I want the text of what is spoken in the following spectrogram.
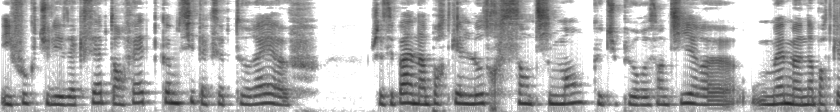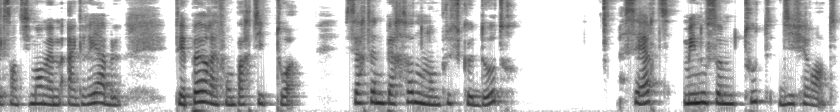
Il faut que tu les acceptes en fait comme si t'accepterais, euh, je sais pas, n'importe quel autre sentiment que tu peux ressentir, euh, ou même n'importe quel sentiment même agréable. Tes peurs, elles font partie de toi. Certaines personnes en ont plus que d'autres, certes, mais nous sommes toutes différentes.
